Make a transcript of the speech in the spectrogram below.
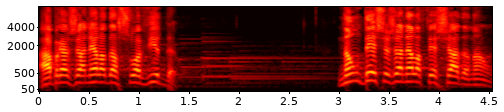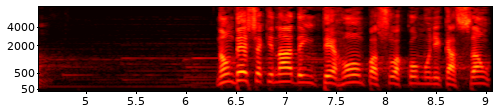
Abra a janela da sua vida. Não deixe a janela fechada, não. Não deixa que nada interrompa a sua comunicação,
